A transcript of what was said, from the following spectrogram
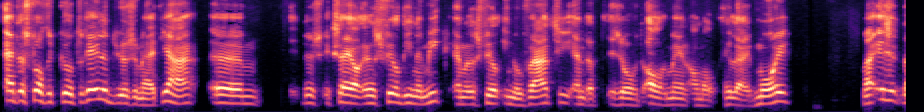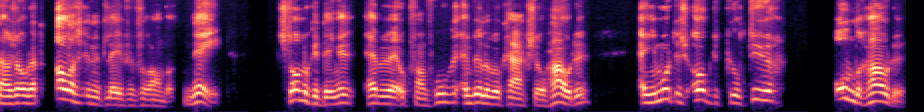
En tenslotte culturele duurzaamheid. Ja, um, dus ik zei al, er is veel dynamiek en er is veel innovatie. En dat is over het algemeen allemaal heel erg mooi. Maar is het nou zo dat alles in het leven verandert? Nee. Sommige dingen hebben wij ook van vroeger en willen we ook graag zo houden. En je moet dus ook de cultuur onderhouden.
